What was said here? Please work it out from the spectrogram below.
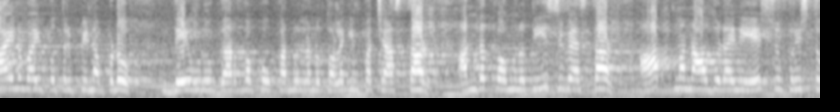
ఆయన వైపు త్రిప్పినప్పుడు దేవుడు గర్వపు కన్నులను తొలగింప చేస్తాడు అంధత్వమును తీసివేస్తాడు. ఆత్మనాథుడైన యేసు క్రీస్తు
